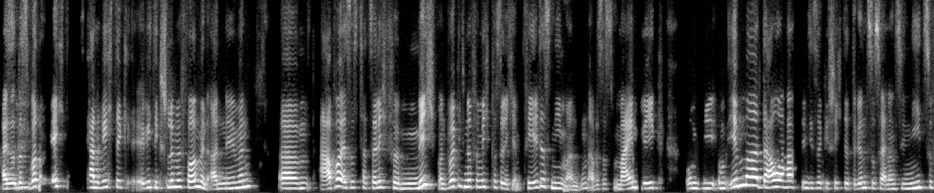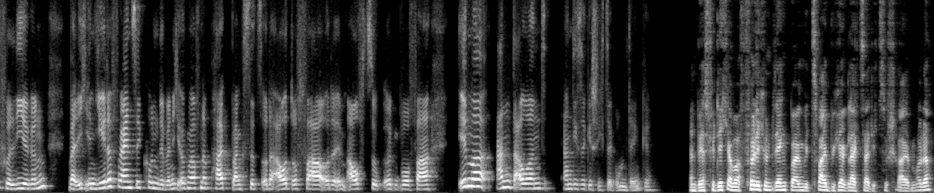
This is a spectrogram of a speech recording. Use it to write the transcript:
also das wird echt, kann richtig, richtig schlimme Formen annehmen. Ähm, aber es ist tatsächlich für mich und wirklich nur für mich persönlich, ich empfehle das niemanden, aber es ist mein Weg, um, die, um immer dauerhaft in dieser Geschichte drin zu sein und sie nie zu verlieren, weil ich in jeder freien Sekunde, wenn ich irgendwo auf einer Parkbank sitze oder Auto fahre oder im Aufzug irgendwo fahre, immer andauernd an diese Geschichte umdenke. Dann wäre es für dich aber völlig undenkbar, irgendwie zwei Bücher gleichzeitig zu schreiben, oder?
